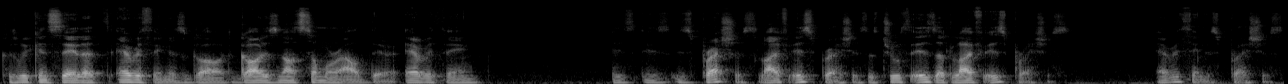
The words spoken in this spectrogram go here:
Because we can say that everything is God. God is not somewhere out there. Everything is, is, is precious. Life is precious. The truth is that life is precious. Everything is precious.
